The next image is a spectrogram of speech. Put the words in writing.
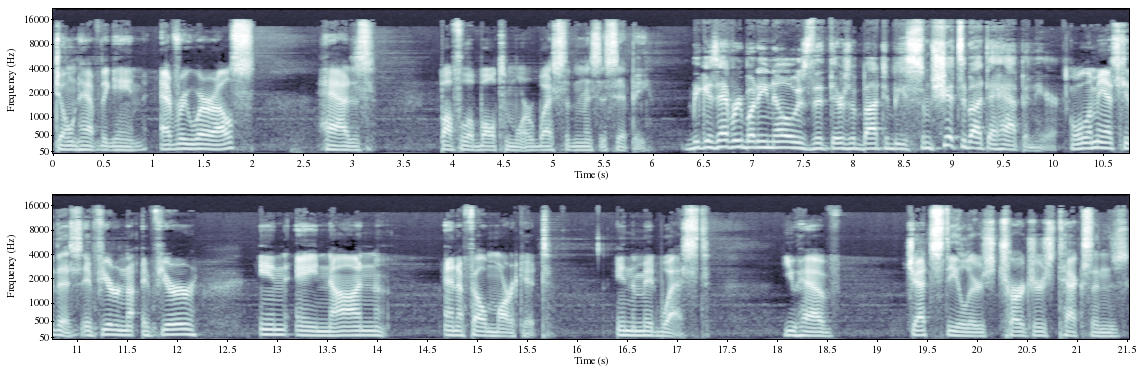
don't have the game. Everywhere else has Buffalo, Baltimore, west of the Mississippi. Because everybody knows that there's about to be some shit's about to happen here. Well, let me ask you this: if you're not, if you're in a non NFL market in the Midwest, you have Jets, Steelers, Chargers, Texans,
